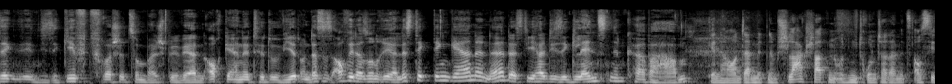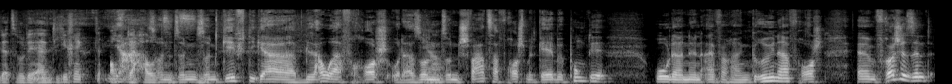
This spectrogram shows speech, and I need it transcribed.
die, diese Giftfrösche zum Beispiel werden auch gerne tätowiert und das ist auch wieder so ein Realistik-Ding gerne, ne, dass die halt diese glänzenden Körper haben. Genau, und dann mit einem Schlagschatten unten drunter, damit es aussieht, als würde er direkt auf ja, der Haut so ein, so, ein, so ein giftiger blauer Frosch oder so ein, Ja. so ein schwarzer Frosch mit gelbe Punkte oder ein einfach ein grüner Frosch. Ähm, Frösche sind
